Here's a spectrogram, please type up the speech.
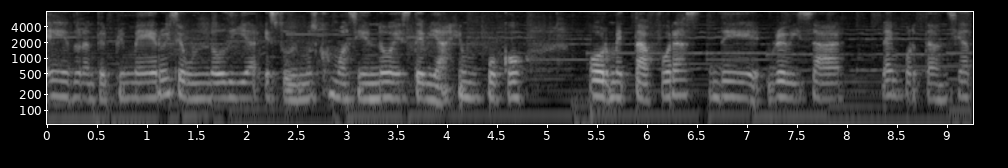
eh, durante el primero y segundo día estuvimos como haciendo este viaje un poco por metáforas de revisar la importancia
